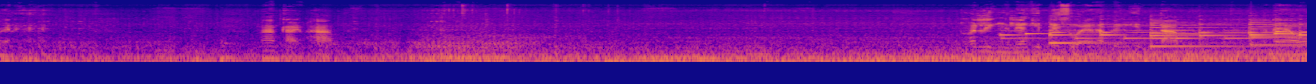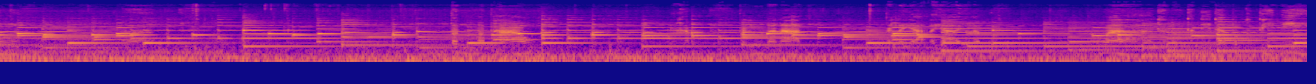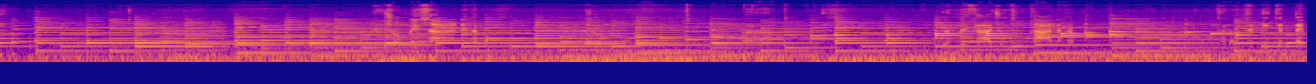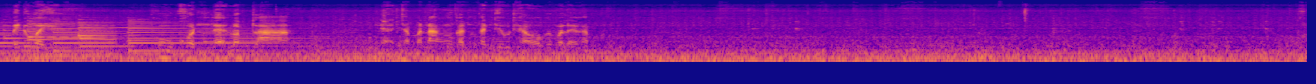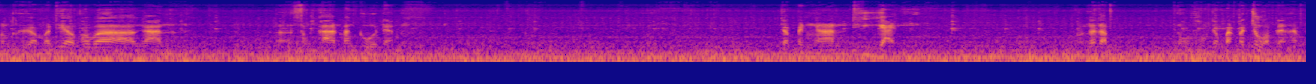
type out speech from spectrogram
มือนห้ามถ่ายภาพมันลิงเลี้ยงหินได้สวยนะครับเลี้ยงหินตามแนว ระดับของจังหวัดประจวบนะครับ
